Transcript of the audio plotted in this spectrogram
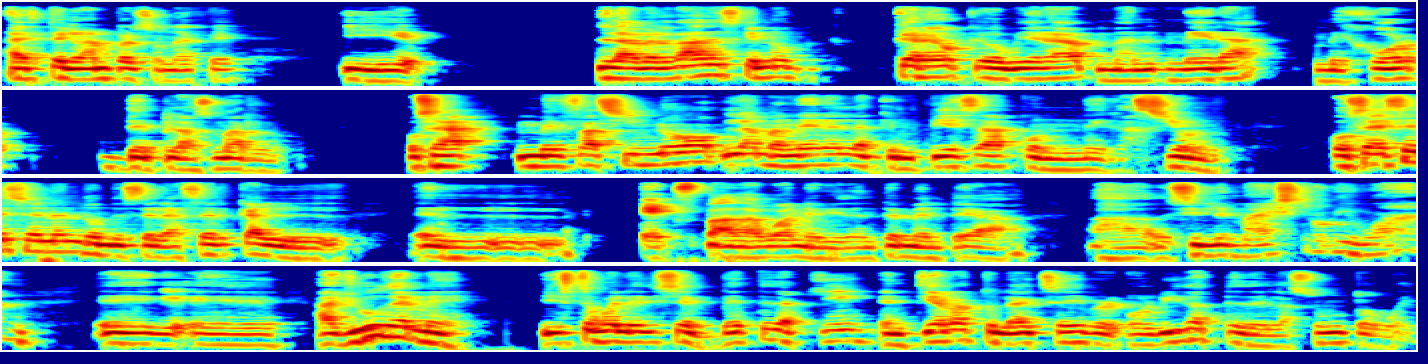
a este gran personaje y la verdad es que no creo que hubiera manera mejor de plasmarlo. O sea, me fascinó la manera en la que empieza con negación. O sea, esa escena en donde se le acerca el, el ex Padawan, evidentemente, a, a decirle, maestro Obi-Wan, eh, eh, ayúdeme. Y este güey le dice, vete de aquí, entierra tu lightsaber, olvídate del asunto, güey.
